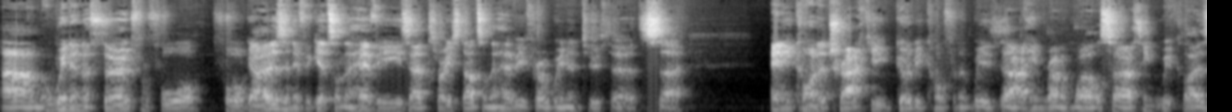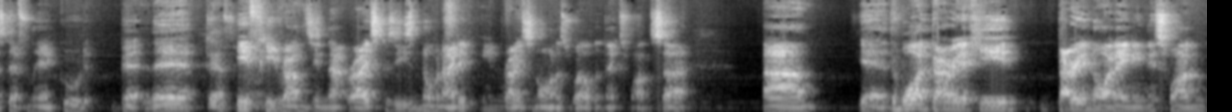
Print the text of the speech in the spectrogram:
um, a win and a third from four four goes. And if it gets on the heavy, he's had three starts on the heavy for a win and two thirds. So any kind of track, you've got to be confident with uh, him running well. So I think Wicklow is definitely a good bet there Definitely. if he runs in that race because he's nominated in race nine as well, the next one. So, um, yeah, the wide barrier here, barrier 19 in this one.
